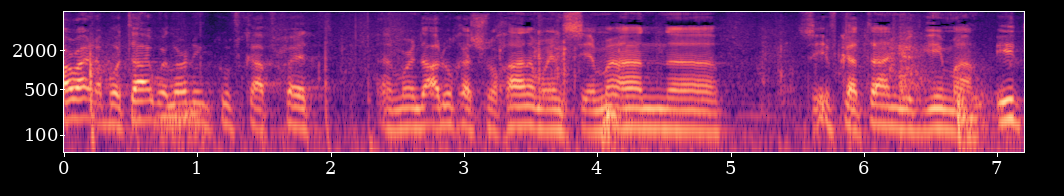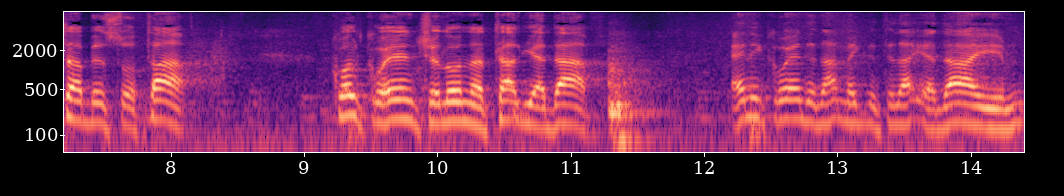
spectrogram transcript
All right, Abotai, we're learning Kuf Kafchet, and we're in the Aruch HaShulchan, and we're in Siman uh, Sif Katan Yud Gimal. Ita besota, kol kohen shelo natal yadav. Any kohen did not make netilat yadayim,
